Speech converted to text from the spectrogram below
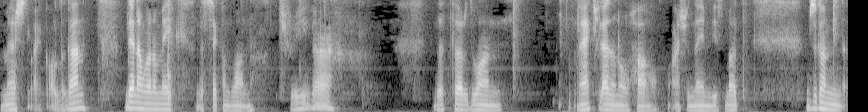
mesh like all the gun. Then I'm gonna make the second one trigger. The third one actually I don't know how I should name this but I'm just gonna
